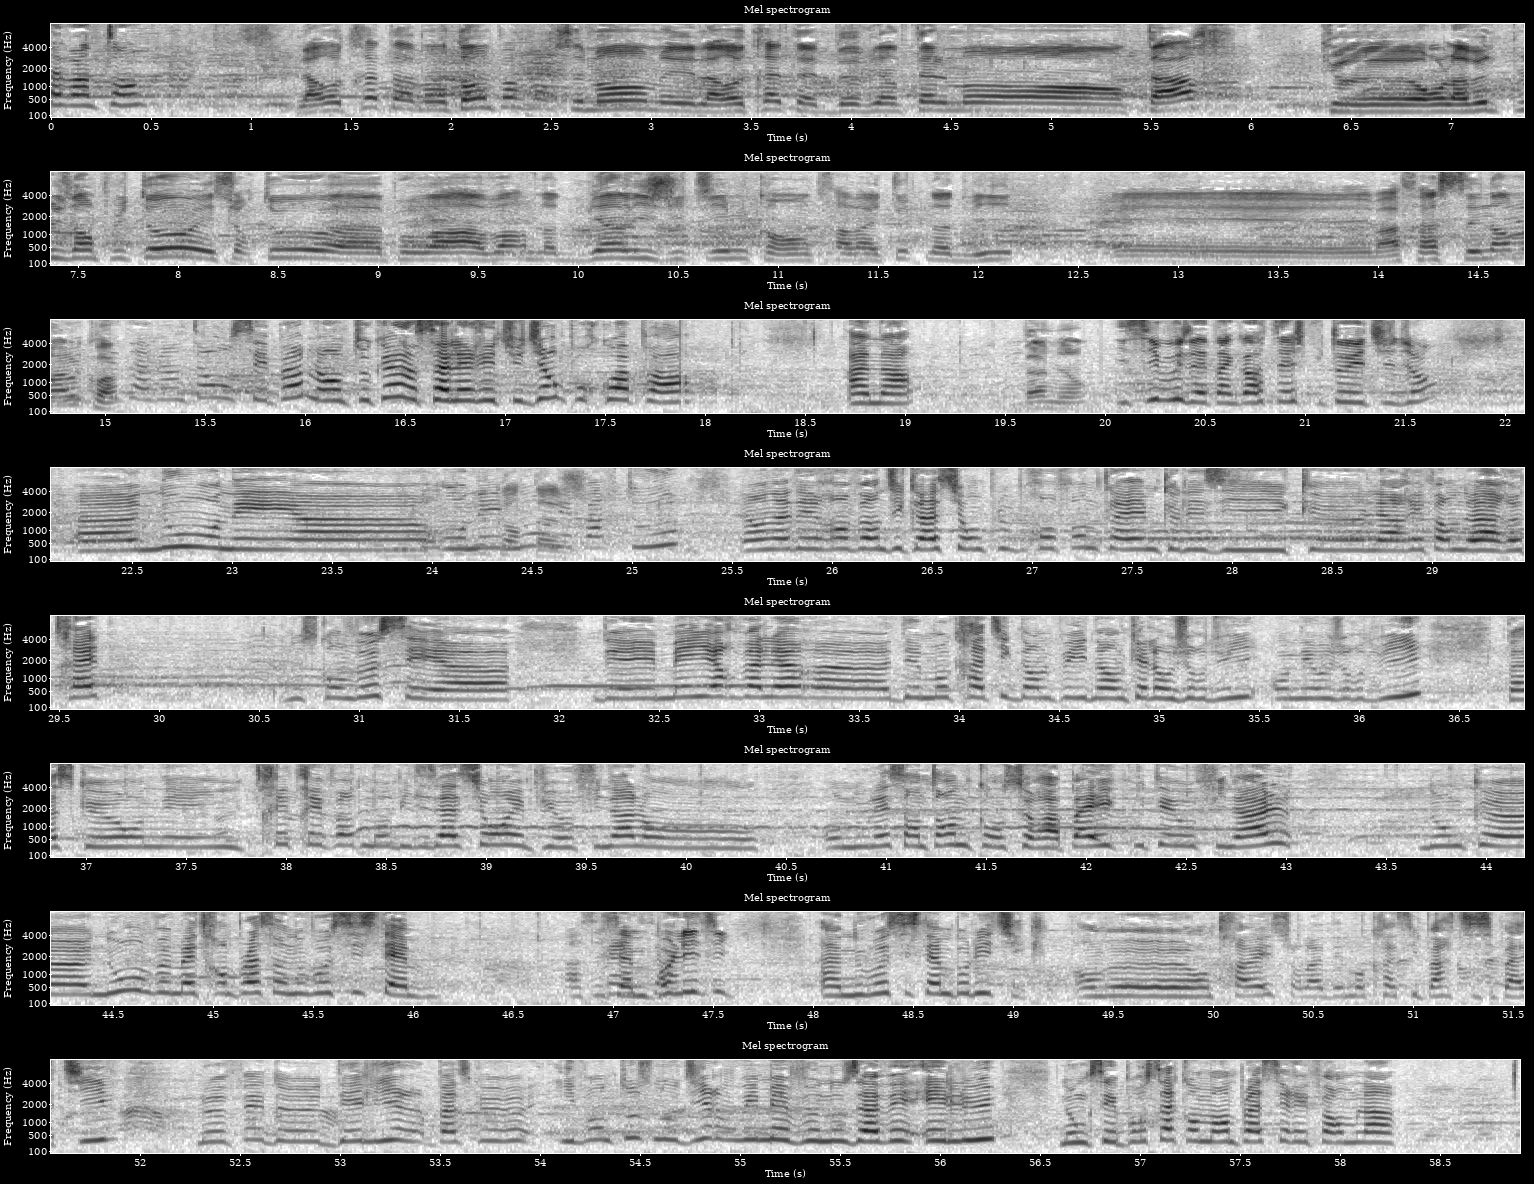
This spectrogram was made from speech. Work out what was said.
à 20 ans? La retraite à 20 ans, pas forcément, mais la retraite elle devient tellement tard qu'on la veut de plus en plus tôt et surtout euh, pouvoir avoir notre bien légitime quand on travaille toute notre vie. Et bah, ça, c'est normal quoi. À 20 ans, on sait pas, mais en tout cas, un salaire étudiant, pourquoi pas? Anna? Damien. Ici, vous êtes un cortège plutôt étudiant? Euh, nous, on est, euh, on, tous est, les nous, on cortèges. est partout et on a des revendications plus profondes quand même que, les, i- que la réforme de la retraite. Nous, ce qu'on veut, c'est euh, des meilleures valeurs euh, démocratiques dans le pays dans lequel aujourd'hui on est aujourd'hui, parce qu'on est une très très forte mobilisation et puis au final, on, on nous laisse entendre qu'on ne sera pas écouté au final. Donc euh, nous, on veut mettre en place un nouveau système Un système politique. un nouveau système politique. On, veut, on travaille sur la démocratie participative, le fait de délire, parce qu'ils vont tous nous dire oui mais vous nous avez élus, donc c'est pour ça qu'on met en place ces réformes-là.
